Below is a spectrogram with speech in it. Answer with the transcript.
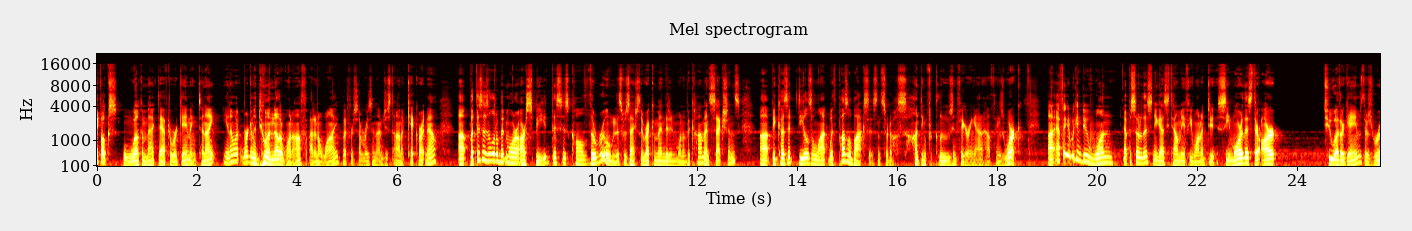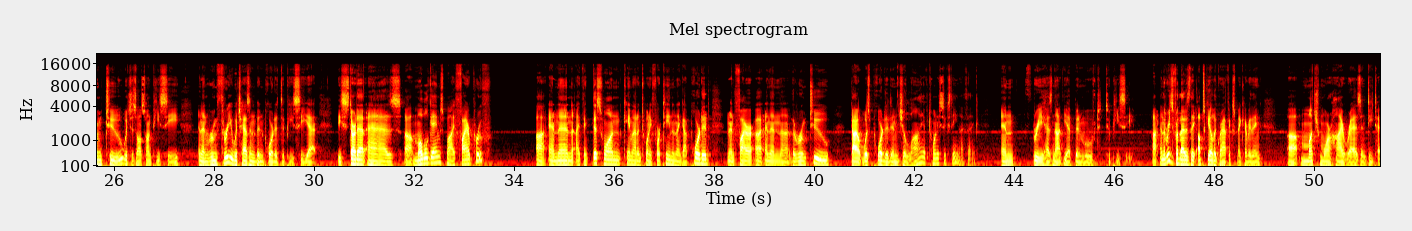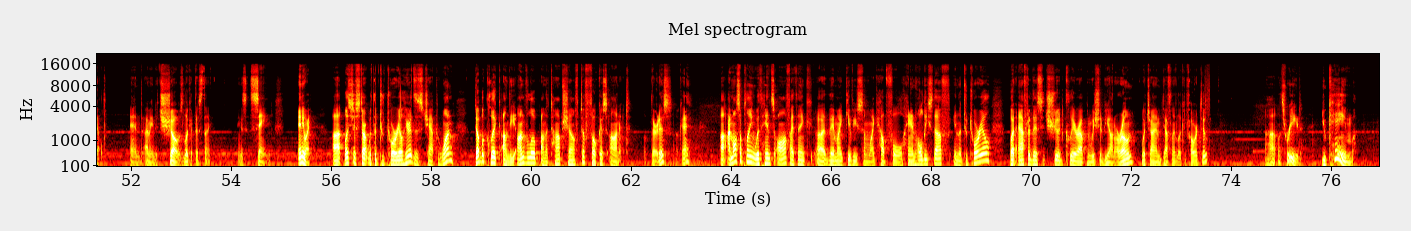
Hey folks, welcome back to Afterwork Gaming. Tonight, you know what, we're going to do another one-off. I don't know why, but for some reason I'm just on a kick right now. Uh, but this is a little bit more our speed. This is called The Room. This was actually recommended in one of the comments sections uh, because it deals a lot with puzzle boxes and sort of hunting for clues and figuring out how things work. Uh, I figured we can do one episode of this, and you guys can tell me if you want to see more of this. There are two other games. There's Room 2, which is also on PC, and then Room 3, which hasn't been ported to PC yet. These start out as uh, mobile games by Fireproof, uh, and then I think this one came out in 2014 and then got ported, and then Fire, uh, and then uh, the Room 2 got was ported in July of 2016, I think, and 3 has not yet been moved to PC. Uh, and the reason for that is they upscale the graphics, make everything uh, much more high res and detailed. And I mean, it shows. Look at this thing; it's insane. Anyway, uh, let's just start with the tutorial here. This is chapter 1. Double click on the envelope on the top shelf to focus on it. Oh, there it is, okay. Uh, I'm also playing with hints off. I think uh, they might give you some like helpful handholdy stuff in the tutorial, but after this it should clear up and we should be on our own, which I'm definitely looking forward to. Uh, let's read. You came.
